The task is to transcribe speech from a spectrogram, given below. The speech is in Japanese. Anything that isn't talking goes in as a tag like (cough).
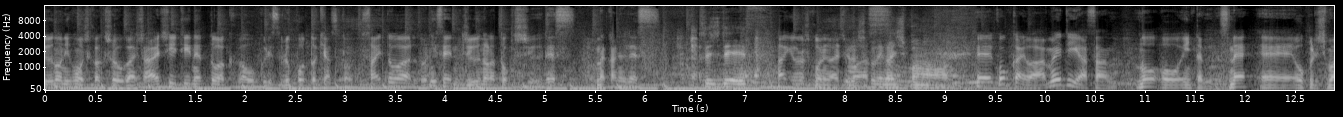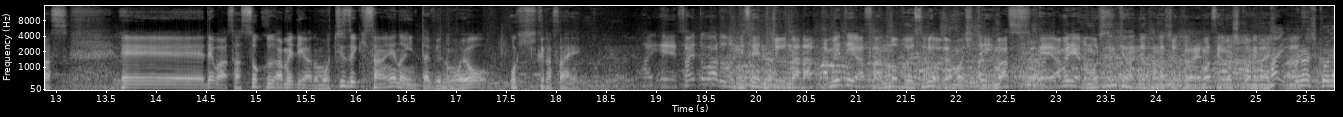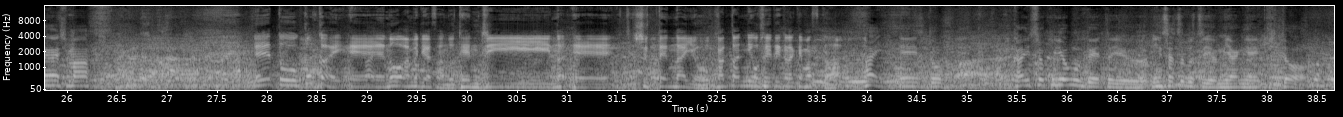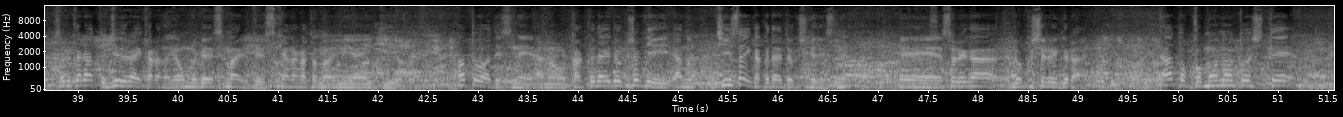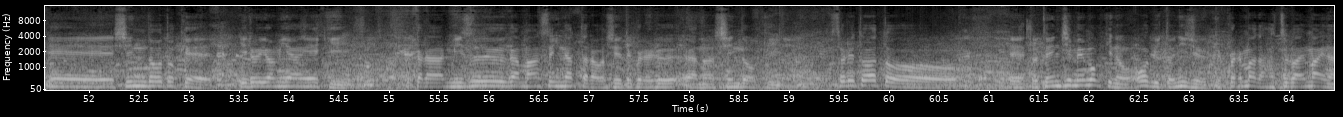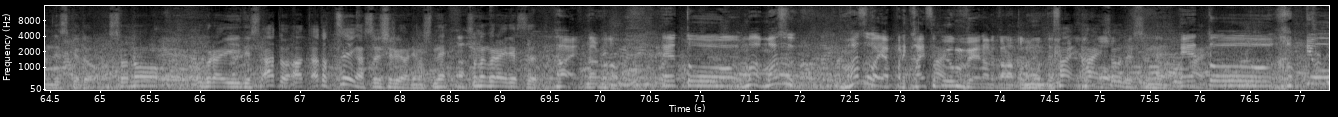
中の日本視覚障害者 ICT ネットワークがお送りするポッドキャストサイトワールド2017特集です。中根です。辻です。よはいよろしくお願いしろます。しくお願いします。えー今回はアメディアさんのおインタビューですね、えーお送りします、えーでは早速アメディアの望月さんへのインタビューの模様をお聞きください。はい、えーサイトワールド2017アメディアさんのブースにお邪魔しています、えーアメディアの望月さんにお話を伺いますよろしくお願いします、はい、よろしくお願いします。えー、と今回、えーのアメディアさんの展示な、えー出展内容を簡単に教えていただけますか？はい、えっ、と快速読むべという印刷物読み上げ機と、それからあと従来からの読むべスマイルというスキャナ型の読み上げ機、あとはですね、あの拡大読書機、あの小さい拡大読書機ですね。えーそれが6種類ぐらい。あと小物として、えー振動時計、色読み上げ機、それから水が満水になったら教えてくれるあの振動機、それとあと、えー、と展示メモ機のオービット20ってこれまだ発売前なんですけどそのぐらいです。あとああと杖が数種類ありますね。そのぐらいです。はいなるほど。えっ、とまあまずまずはやっぱり快速読むべなのかなと思うんですけれども、はいはいそうですね。えっ、と、発表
